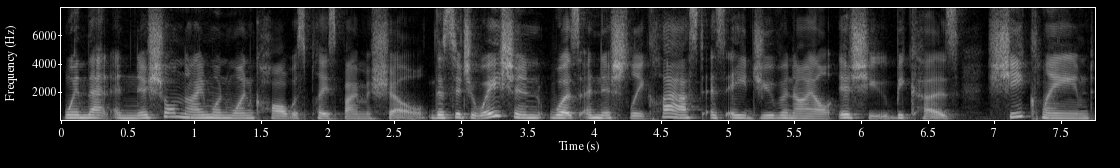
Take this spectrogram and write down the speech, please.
when that initial 911 call was placed by Machelle, the situation was initially classed as a juvenile issue because she claimed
